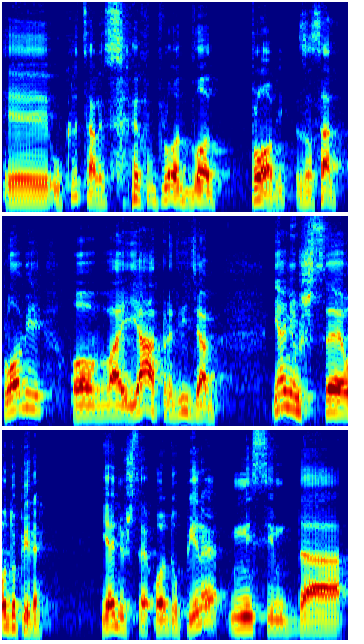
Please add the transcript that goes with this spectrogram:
E, ukrcali se u brod, brod plovi. Za sad plovi. Ovaj, ja predviđam, Janjuš se odupire. Janjuš se odupire. Mislim da,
